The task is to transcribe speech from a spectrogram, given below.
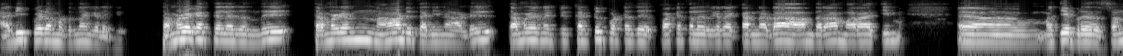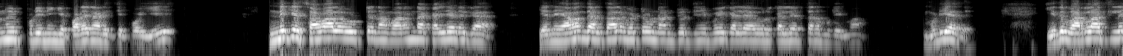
அடிப்பீடம் மட்டும்தான் கிடைக்குது தமிழகத்திலிருந்து தமிழன் நாடு தனி நாடு தமிழனுக்கு கட்டுப்பட்டது பக்கத்துல இருக்கிற கன்னடா ஆந்திரா மராத்தி மத்திய பிரதேசம்னு இப்படி நீங்க படை நடத்தி போய் இன்னைக்கு சவாலை விட்டு நான் வரண்டா கல்யெடுக்க என்னை எவன் தடுத்தாலும் வெட்டு உண்டான்னு சொல்லிட்டு நீ போய் கல்ல ஒரு கல் எடுத்துட முடியுமா? முடியாது. இது வரலாற்றுல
